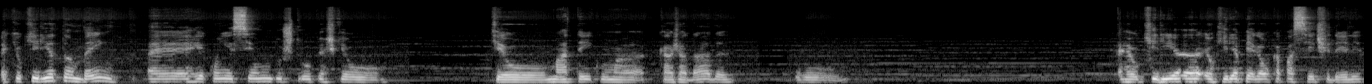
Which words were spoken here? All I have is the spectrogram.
É que eu queria também é, reconhecer um dos troopers que eu. que eu matei com uma cajadada. O. É, eu queria, eu queria pegar o capacete dele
